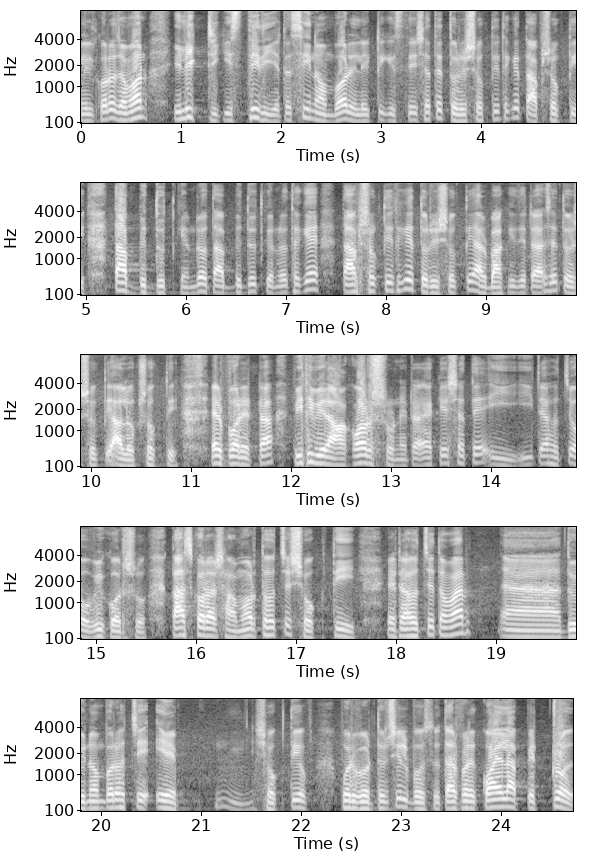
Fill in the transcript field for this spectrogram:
মিল করো যেমন ইলেকট্রিক স্ত্রী এটা সি নম্বর, ইলেকট্রিক স্ত্রীর সাথে তড়িৎ শক্তি থেকে তাপ শক্তি, তাপ বিদ্যুৎ কেন্দ্র, তাপ বিদ্যুৎ কেন্দ্র থেকে তাপ শক্তি থেকে তড়িৎ শক্তি আর বাকি যেটা আছে তড়িৎ শক্তি, আলোক শক্তি। এরপর এটা পৃথিবীর আকর্ষণ, এটা একের সাথে ই, ইটা হচ্ছে অভিকর্ষ। কাজ করার সামর্থ্য হচ্ছে শক্তি, এটা হচ্ছে তোমার দুই নম্বর হচ্ছে এফ। শক্তি পরিবর্তনশীল বস্তু। তারপরে কয়লা পেট্রোল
